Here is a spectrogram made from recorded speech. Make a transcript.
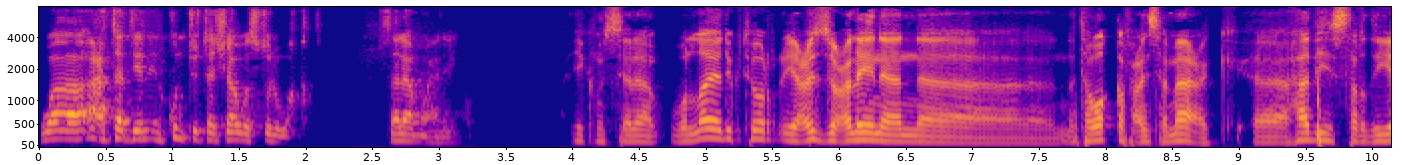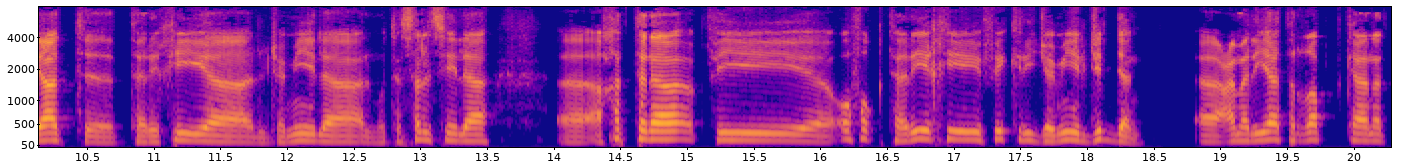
وأعتذر إن كنت تجاوزت الوقت. السلام عليكم. عليكم السلام. والله يا دكتور يعز علينا أن نتوقف عن سماعك. آه، هذه السرديات التاريخية الجميلة المتسلسلة آه، أخذتنا في أفق تاريخي فكري جميل جدا. آه، عمليات الربط كانت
